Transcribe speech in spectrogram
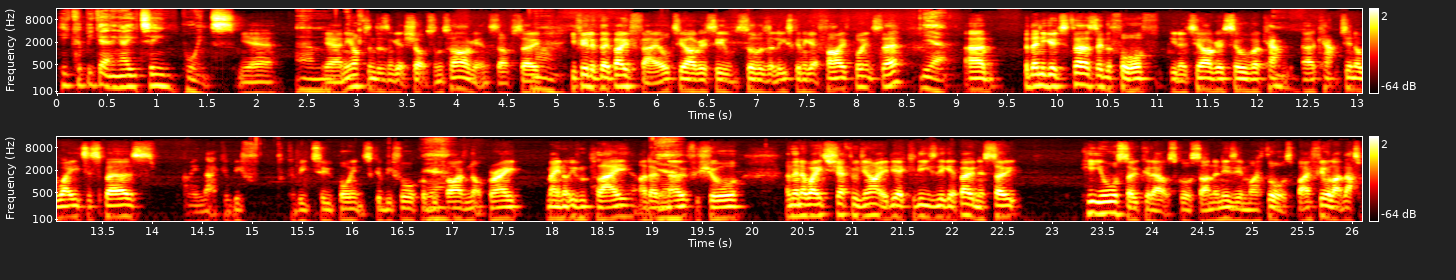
He could be getting eighteen points. Yeah. Um, yeah, and he often doesn't get shots on target and stuff. So you feel if they both fail, Thiago Sil- Silva's at least going to get five points there. Yeah, Um, but then you go to Thursday the fourth. You know, Thiago Silva cap, uh, captain away to Spurs. I mean, that could be could be two points, could be four, could Yeah. be five. Not great. May not even play. I don't Yeah. know for sure. And then away to Sheffield United, yeah, could easily get bonus. So he also could outscore Son and is in my thoughts. But I feel like that's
